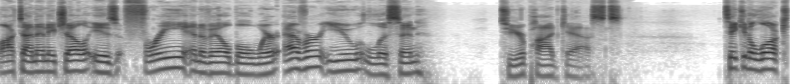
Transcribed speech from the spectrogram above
Locked On NHL is free and available wherever you listen to your podcasts. Taking a look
